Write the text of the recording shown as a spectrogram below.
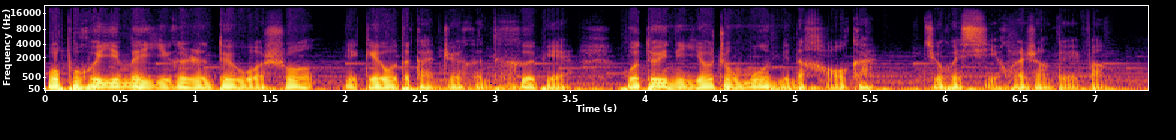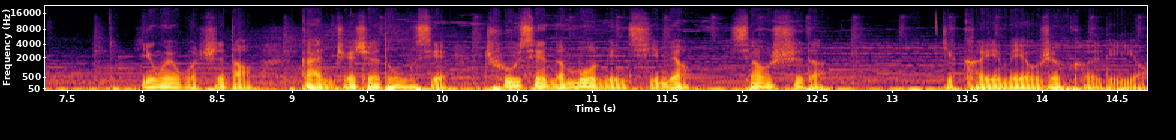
我不会因为一个人对我说你给我的感觉很特别，我对你有种莫名的好感，就会喜欢上对方。因为我知道，感觉这东西出现的莫名其妙，消失的也可以没有任何理由。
